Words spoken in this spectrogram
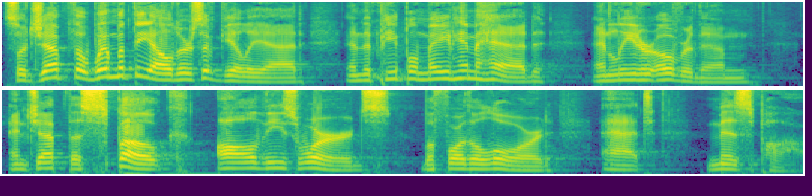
So Jephthah went with the elders of Gilead, and the people made him head and leader over them. And Jephthah spoke all these words before the Lord at Mizpah.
